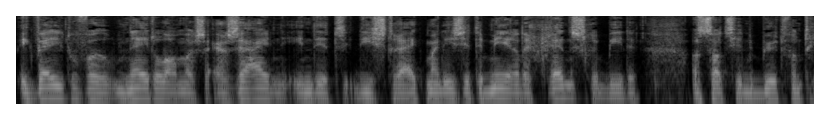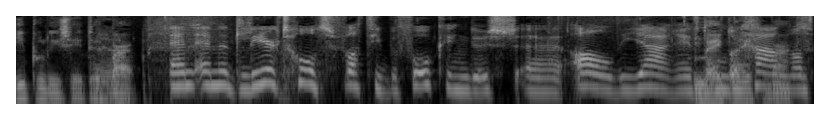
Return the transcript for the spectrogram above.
ik weet niet hoeveel Nederlanders er zijn in dit, die streek... maar die zitten meer in de grensgebieden... als dat ze in de buurt van Tripoli zitten. Maar, en, en het leert ons wat die bevolking dus uh, al die jaren heeft ondergaan. Want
